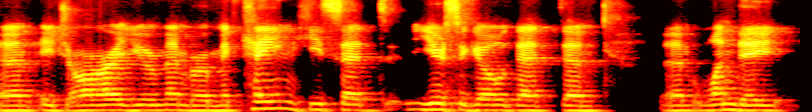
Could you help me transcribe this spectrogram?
um, HR. You remember McCain, he said years ago that um, um, one day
